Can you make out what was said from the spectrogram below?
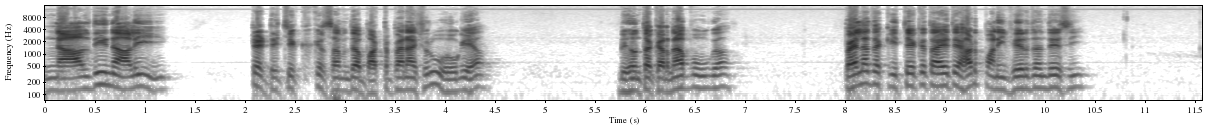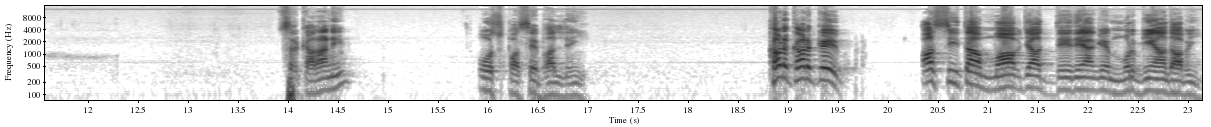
ਨਾਲ ਦੀ ਨਾਲ ਹੀ ਢਿੱਡ 'ਚ ਇੱਕ ਕਿਸਮ ਦਾ ਵੱਟ ਪੈਣਾ ਸ਼ੁਰੂ ਹੋ ਗਿਆ। ਵੀ ਹੁਣ ਤਾਂ ਕਰਨਾ ਪਊਗਾ। ਪਹਿਲਾਂ ਤਾਂ ਕੀਤੇ ਕਤਾਏ ਤੇ ਹੜ ਪਾਣੀ ਫੇਰ ਦਿੰਦੇ ਸੀ। ਸਰਕਾਰਾਂ ਨੇ ਉਸ ਪਾਸੇ ਵੱਲ ਨਹੀਂ। ਖੜ ਖੜ ਕੇ ਅਸੀਂ ਤਾਂ ਮੁਆਵਜ਼ਾ ਦੇ ਦੇਾਂਗੇ ਮੁਰਗੀਆਂ ਦਾ ਵੀ।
